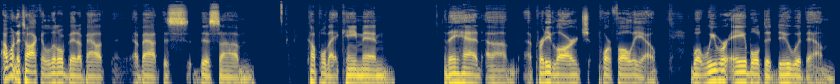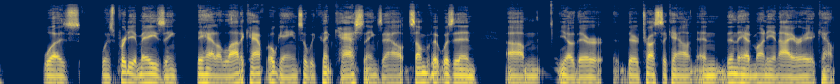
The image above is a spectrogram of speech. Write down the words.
I want to talk a little bit about about this this um, couple that came in. They had um, a pretty large portfolio. What we were able to do with them was was pretty amazing. They had a lot of capital gains, so we couldn't cash things out. Some of it was in um, you know their their trust account, and then they had money in IRA account,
